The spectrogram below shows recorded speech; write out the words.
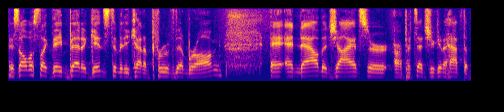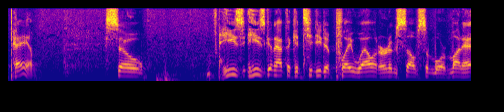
It's almost like they bet against him and he kind of proved them wrong. And, and now the Giants are are potentially going to have to pay him. So he's he's going to have to continue to play well and earn himself some more money. I,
